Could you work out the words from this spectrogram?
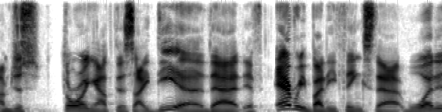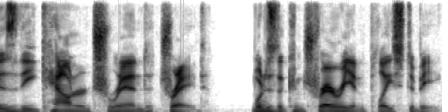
I'm just throwing out this idea that if everybody thinks that, what is the counter trend trade? What is the contrarian place to be?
